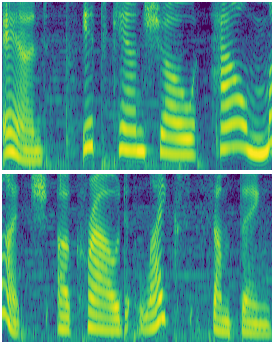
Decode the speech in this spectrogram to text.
And it can show how much a crowd likes something.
